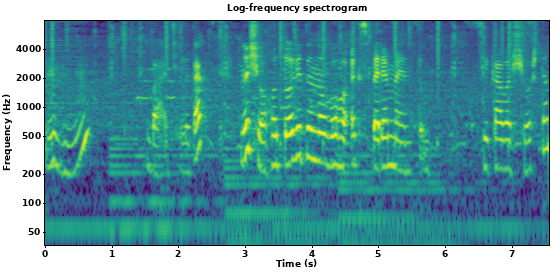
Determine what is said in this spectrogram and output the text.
Угу. Бачили, так? Ну що, готові до нового експерименту? Цікаво, що ж там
